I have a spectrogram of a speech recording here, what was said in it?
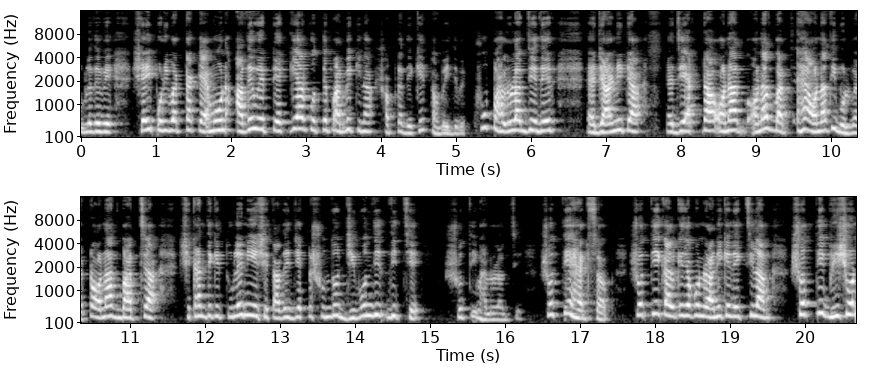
তুলে দেবে, সেই পরিবারটা কেমন আদেও এর টেক কেয়ার করতে পারবে কিনা, সবটা দেখে তবেই দেবে। খুব ভালো লাগছে এদের জার্নিটা যে একটা অনাথ অনাথ বাচ্চা হ্যাঁ অনাথই বলব, একটা অনাথ বাচ্চা সেখান থেকে তুলে নিয়ে এসে তাদের যে একটা সুন্দর জীবন দিচ্ছে, সত্যি ভালো লাগছে। সত্যি হ্যাটসঅপ সত্যি কালকে যখন রানীকে দেখছিলাম, সত্যি ভীষণ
